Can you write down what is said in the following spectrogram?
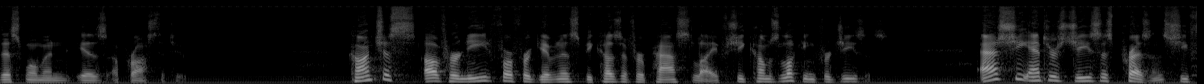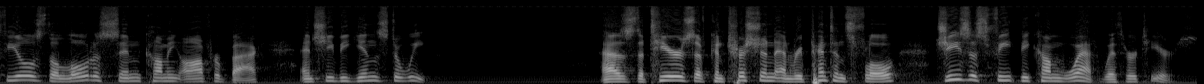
this woman is a prostitute. Conscious of her need for forgiveness because of her past life, she comes looking for Jesus. As she enters Jesus' presence, she feels the load of sin coming off her back, and she begins to weep. As the tears of contrition and repentance flow, Jesus' feet become wet with her tears.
